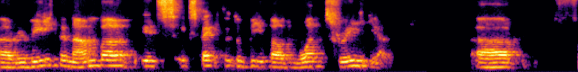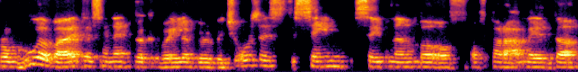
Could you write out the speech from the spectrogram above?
uh, revealed the number. It's expected to be about 1 trillion. Uh, from Huawei, there's a network available which also has the same, same number of, of parameter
